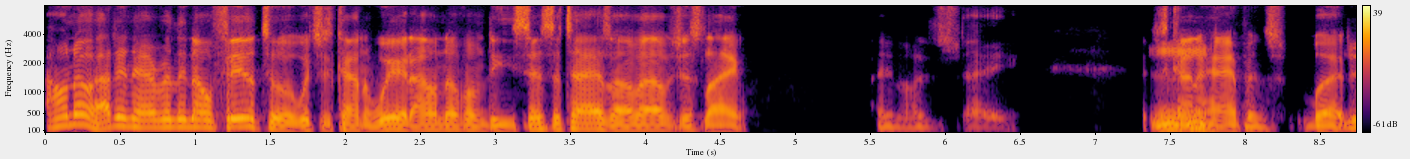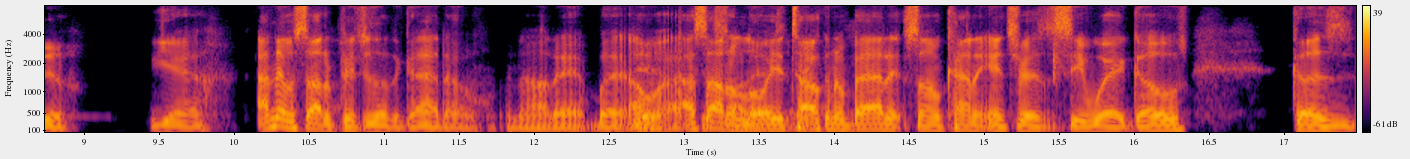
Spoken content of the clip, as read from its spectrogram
I don't know. I didn't have really no feel to it, which is kind of weird. I don't know if I'm desensitized or if I was just like, you know, it's, hey, it just kind of happens. But yeah. yeah. I never saw the pictures of the guy though and all that, but I- Yeah, I, I saw the saw lawyer talking about it, so I'm kind of interested to see where it goes. Because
